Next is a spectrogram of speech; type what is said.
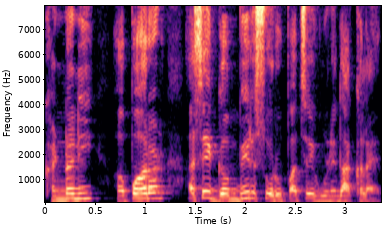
खंडणी अपहरण असे गंभीर स्वरूपाचे गुन्हे दाखल आहेत.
